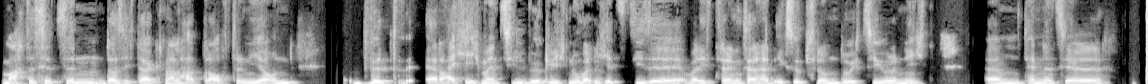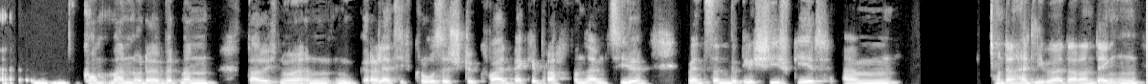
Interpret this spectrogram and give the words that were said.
macht es jetzt Sinn, dass ich da knallhart drauf trainiere und wird, erreiche ich mein Ziel wirklich nur, weil ich jetzt diese, weil ich Trainingseinheit XY durchziehe oder nicht? Ähm, tendenziell äh, kommt man oder wird man dadurch nur ein, ein, relativ großes Stück weit weggebracht von seinem Ziel. Wenn es dann wirklich schief geht, ähm, und dann halt lieber daran denken,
